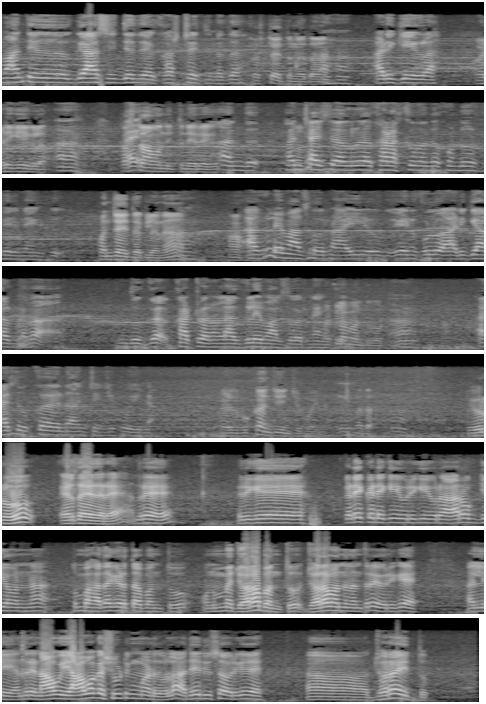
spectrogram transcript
ಮಾಂತೆ ಗ್ಯಾಸ್ ಇದ್ದಂದ್ರೆ ಕಷ್ಟ ಇತ್ತಿನದ ಕಷ್ಟ ಆಯ್ತು ಅಡಿಗೆಗಳ. ಅಡಿಗೆಗಳ. ಕಷ್ಟ ಅವನಿತ್ತು ನೀರಿಗೆ ಅಂದು ಪಂಚಾಯತ್ ಕಣಕ್ಕೆ ಬಂದು ಕೊಂಡು ಹೋಗ್ತೀರಿ ನಂಗೆ ಪಂಚಾಯತ್ ಆಗ್ಲೇನಾ ಹಾ. ಅಗಲೇ ಮಾಲ್ತವ್ರು ನಾ ಹೆಣ್ಗಳು ಅಡಿಗೆ ಅವ್ರನ್ನ ಒಂದು ಕಟ್ಟುವನಲ್ಲ ಅಗ್ಲೇ ಮಾಲ್ತವ್ರು ನಂಗೆ ಅಕ್ಲೆ ಮಲ್ತು ಹಾಂ ಅದು ಅಂಚಿ ಹೋಯಿನ ಹೇಳಿದ ಬುಕ್ಕ ಅಂಚಿ ಇಂಚಿ ಪೋಯಿನ ಅದ. ಇವರು ಹೇಳ್ತಾ ಇದ್ದಾರೆ ಅಂದರೆ ಇವರಿಗೆ ಕಡೆ ಕಡೆಗೆ ಇವರಿಗೆ ಇವರ ಆರೋಗ್ಯವನ್ನು ತುಂಬ ಹದಗೆಡ್ತಾ ಬಂತು ಒಮ್ಮೆ ಜ್ವರ ಬಂತು. ಜ್ವರ ಬಂದ ನಂತರ ಇವರಿಗೆ ಅಲ್ಲಿ ಅಂದರೆ ನಾವು ಯಾವಾಗ ಶೂಟಿಂಗ್ ಮಾಡಿದ್ವಲ್ಲ ಅದೇ ದಿವಸ ಅವರಿಗೆ ಜ್ವರ ಇತ್ತು.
